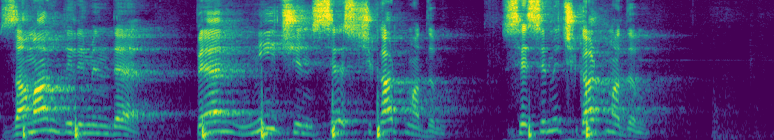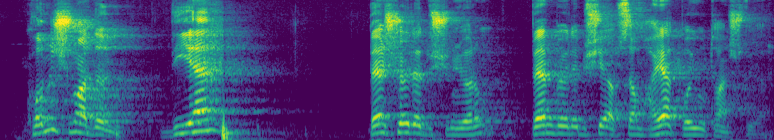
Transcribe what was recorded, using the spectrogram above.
zaman diliminde ben niçin ses çıkartmadım, sesimi çıkartmadım, konuşmadım diyen ben şöyle düşünüyorum. Ben böyle bir şey yapsam hayat boyu utanç duyarım.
